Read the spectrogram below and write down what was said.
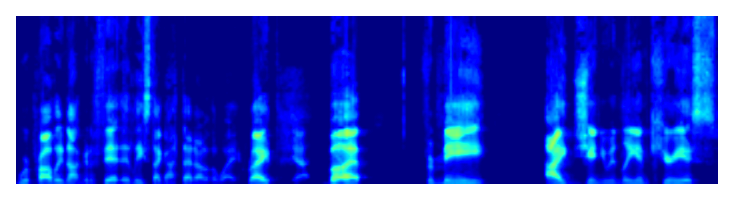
we're probably not going to fit. At least I got that out of the way, right? Yeah. But yeah. for me, I genuinely am curious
